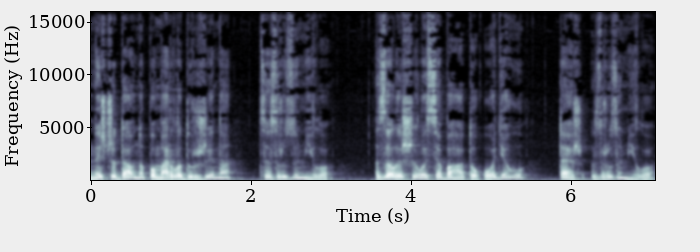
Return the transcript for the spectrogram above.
Нещодавно померла дружина, це зрозуміло. Залишилося багато одягу, теж зрозуміло.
